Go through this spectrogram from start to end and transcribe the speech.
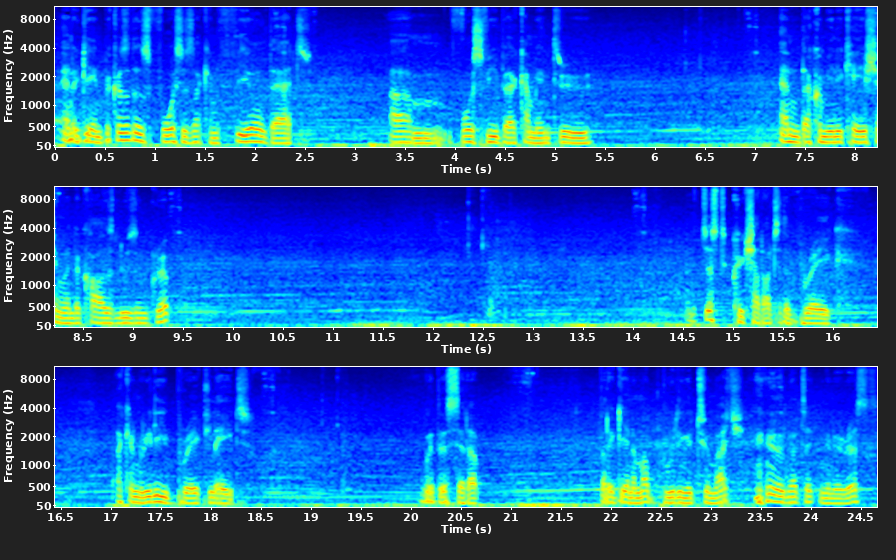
And again, because of those forces, I can feel that um, force feedback coming through and the communication when the car is losing grip. Just a quick shout out to the brake. I can really brake late with this setup. But again, I'm not booting it too much. Not taking any risks.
